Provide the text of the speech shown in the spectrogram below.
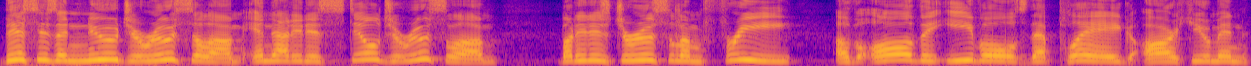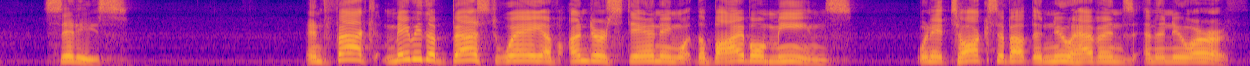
This is a new Jerusalem in that it is still Jerusalem, but it is Jerusalem free of all the evils that plague our human cities. In fact, maybe the best way of understanding what the Bible means when it talks about the new heavens and the new earth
